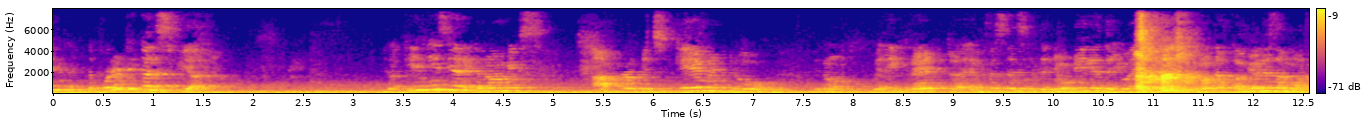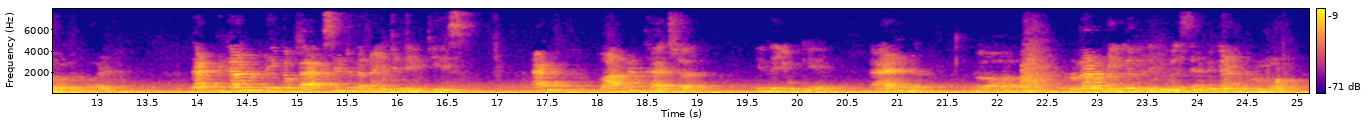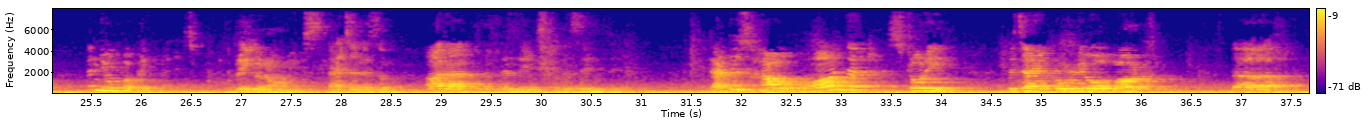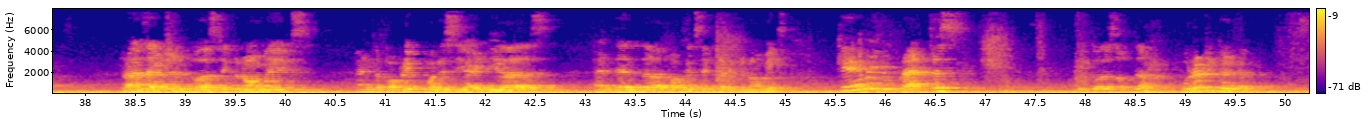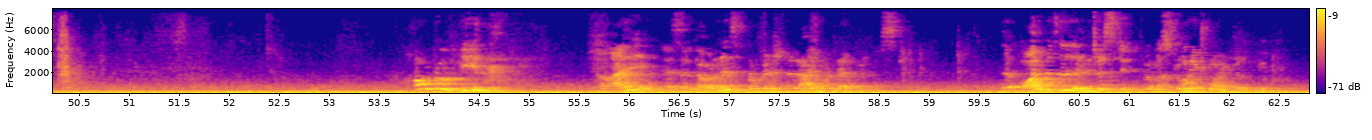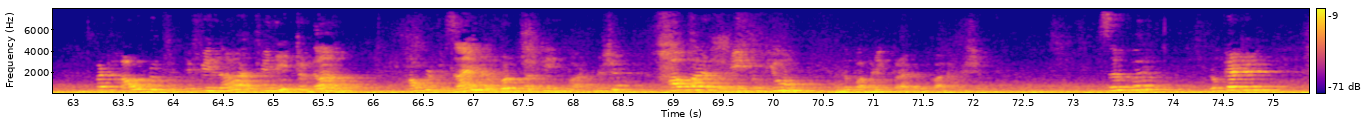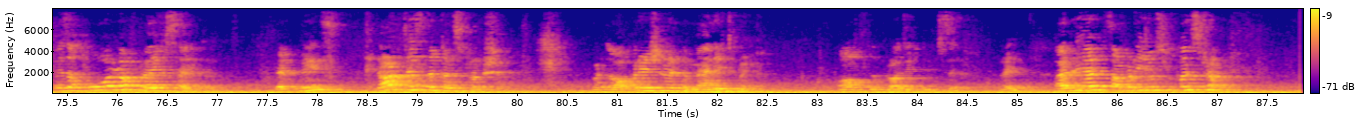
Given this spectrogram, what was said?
in the political sphere, the Keynesian economics, after which came into you know very great uh, emphasis with the New Deal in the US, the growth of communism all over the world, that began to take a backseat in the 1980s, and Margaret Thatcher in the UK and uh, Ronald Reagan in the USA began to promote the new public management, Reaganomics, Thatcherism, all are different names for the same thing. That is how all that story which I told you about the transaction cost economics and the public policy ideas and then the public sector economics came into practice because of the political developments. How do we do? Now I, as a governance professional, I am a pragmatist. The- All this is interesting from a story point of view. But how to, if we need to learn how to design a good working partnership, how are we to view the public-private partnership? Simple, look at it as a whole of life cycle. That means not just the construction, but the operation and the management of the project itself, right? Earlier, somebody used to construct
